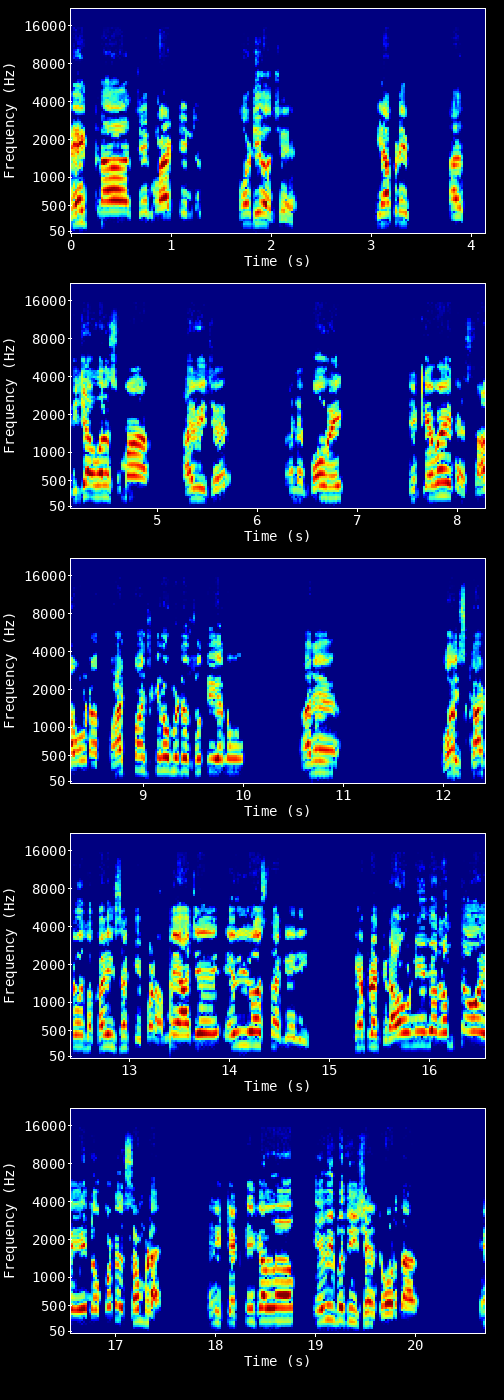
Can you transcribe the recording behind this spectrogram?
મેક જે માર્ટિન ઓડિયો છે એ આપણી આ બીજા વર્ષમાં આવી છે. અને બહુ એક જે કહેવાય ને, સાઉન્ડ પાંચ પાંચ કિલોમીટર સુધી એનું અને વોઇસ કાઢવો તો કરી શકીએ. પણ અમે આજે એવી વ્યવસ્થા કરી કે આપણે ગ્રાઉન્ડની અંદર રમતા હોય એ લોકોને સંભળાય. એની ટેકનિકલ એવી બધી છે જોરદાર. એ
